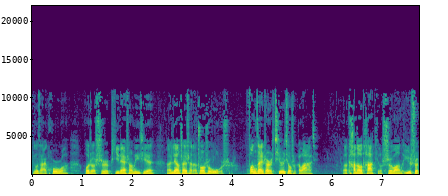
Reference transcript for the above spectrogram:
牛仔裤啊，或者是皮带上的一些呃亮闪闪的装饰物似的。放在这儿其实就是个垃圾。呃，看到它挺失望的，于是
